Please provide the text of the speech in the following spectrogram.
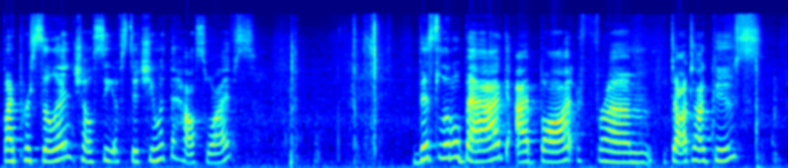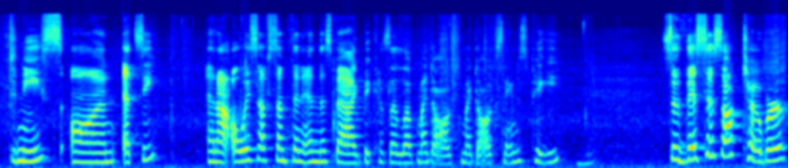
by Priscilla and Chelsea of Stitching with the Housewives. This little bag I bought from Dot Dot Goose, Denise on Etsy. And I always have something in this bag because I love my dogs. My dog's name is Piggy. So this is October.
